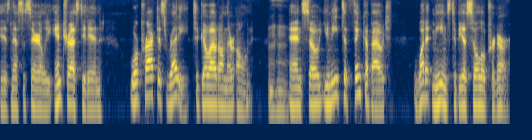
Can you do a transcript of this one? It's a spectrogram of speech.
is necessarily interested in or practice ready to go out on their own mm-hmm. and so you need to think about what it means to be a solopreneur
